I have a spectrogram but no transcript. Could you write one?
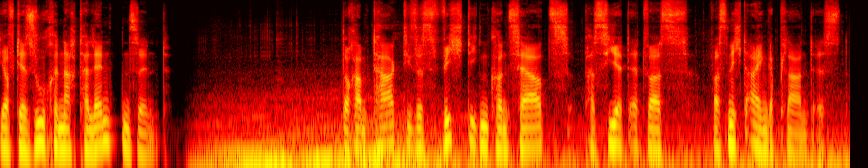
die auf der Suche nach Talenten sind. Doch am Tag dieses wichtigen Konzerts passiert etwas, was nicht eingeplant ist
